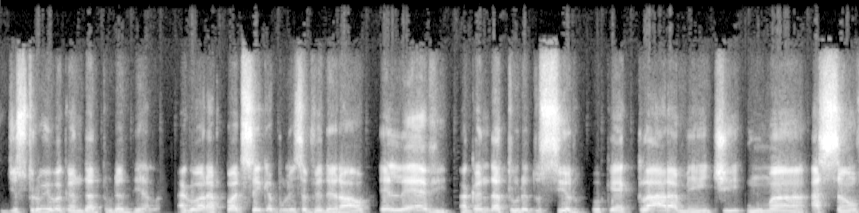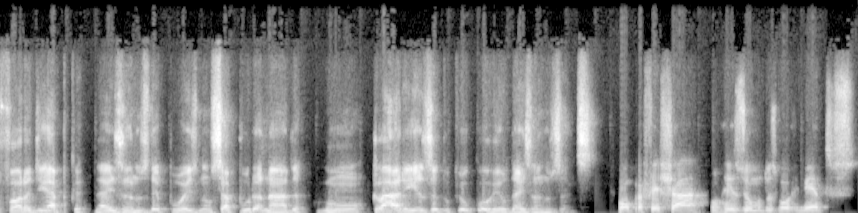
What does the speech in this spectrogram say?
destruiu a candidatura dela. Agora, pode ser que a Polícia Federal eleve a candidatura do Ciro, porque é claramente uma ação fora de época. Dez anos depois, não se apura nada com clareza do que ocorreu dez anos antes. Bom, para fechar, um resumo dos movimentos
